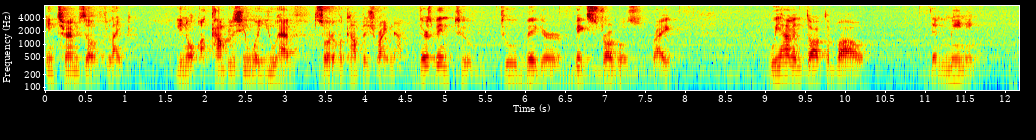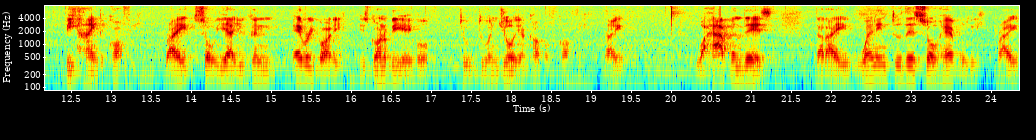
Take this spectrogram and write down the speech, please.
in terms of like you know accomplishing what you have sort of accomplished right now? there's been two two bigger big struggles right we haven't talked about the meaning behind the coffee right so yeah you can everybody is going to be able to to enjoy a cup of coffee right what happened is that i went into this so heavily right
